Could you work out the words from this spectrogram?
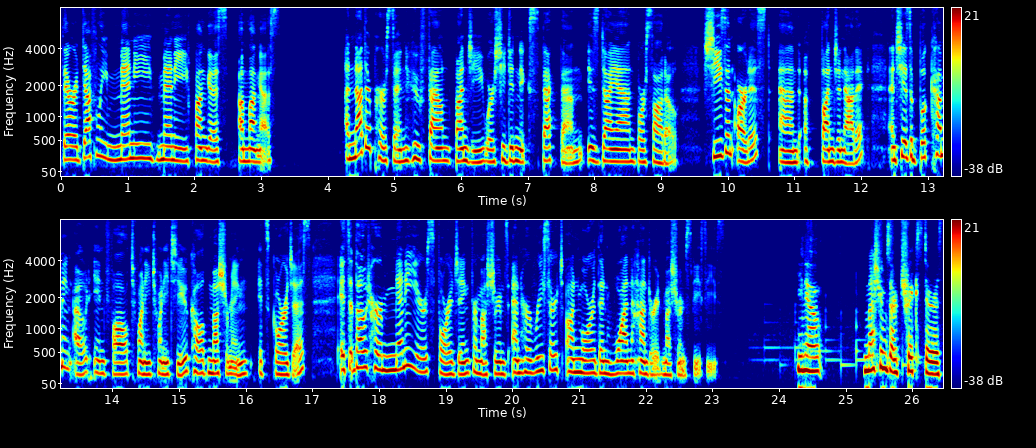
there are definitely many, many fungus among us. Another person who found fungi where she didn't expect them is Diane Borsato. She's an artist and a funginatic, and she has a book coming out in fall 2022 called Mushrooming. It's gorgeous. It's about her many years foraging for mushrooms and her research on more than 100 mushroom species. You know, Mushrooms are tricksters.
